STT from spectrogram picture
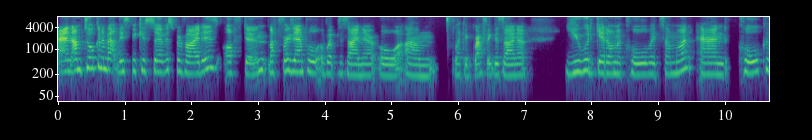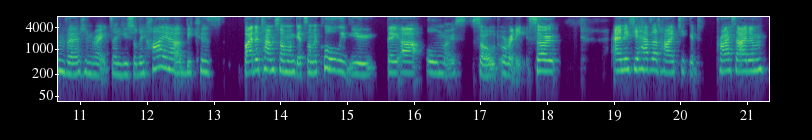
And I'm talking about this because service providers often, like for example, a web designer or um, like a graphic designer, you would get on a call with someone and call conversion rates are usually higher because by the time someone gets on a call with you, they are almost sold already. So, and if you have that high ticket price item,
